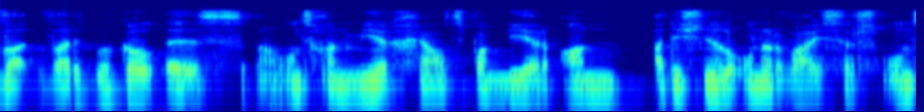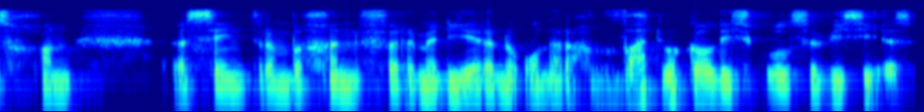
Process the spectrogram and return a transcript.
wat wat dit ook al is, uh, ons gaan meer geld spandeer aan addisionele onderwysers. Ons gaan 'n sentrum begin vir medierende onderrig. Wat ook al die skool se visie is,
